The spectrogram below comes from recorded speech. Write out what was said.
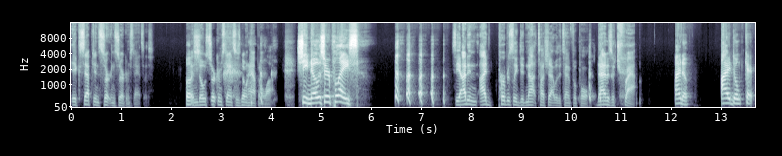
except in certain circumstances. Well, and those circumstances don't happen a lot. She knows her place. See, I didn't. I purposely did not touch that with a ten foot pole. That is a trap. I know. I don't care.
